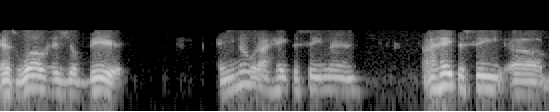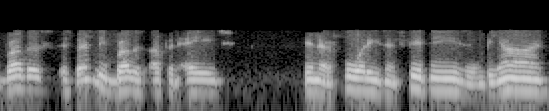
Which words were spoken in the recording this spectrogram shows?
As well as your beard. And you know what I hate to see, man? I hate to see uh, brothers, especially brothers up in age, in their 40s and 50s and beyond,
